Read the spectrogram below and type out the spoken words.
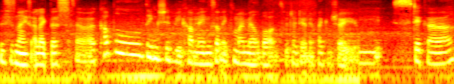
This is nice. I like this. So a couple things should be coming. Something for my mailbox, which I don't know if I can show you. The sticker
